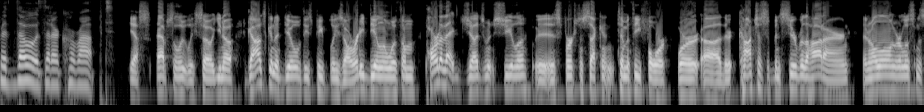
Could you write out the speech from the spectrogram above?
for those that are corrupt. Yes, absolutely. So, you know, God's going to deal with these people. He's already dealing with them. Part of that judgment, Sheila, is First and Second Timothy four, where uh, their conscience has been seared with a hot iron. They're no longer listening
